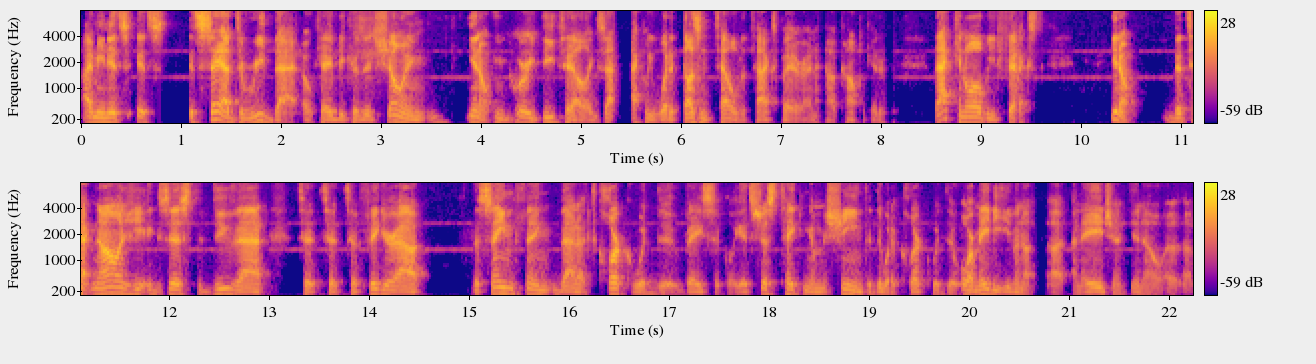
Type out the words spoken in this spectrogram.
I mean, it's, it's, it's sad to read that, okay, because it's showing, you know, in gory detail exactly what it doesn't tell the taxpayer and how complicated. That can all be fixed. You know, the technology exists to do that, to, to, to figure out the same thing that a clerk would do, basically. It's just taking a machine to do what a clerk would do, or maybe even a, a, an agent, you know, a, a,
